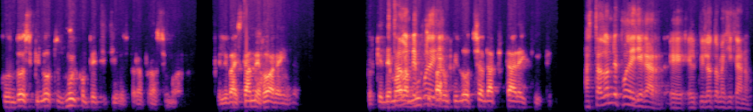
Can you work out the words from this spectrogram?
com dois pilotos muito competitivos para o próximo ano. Ele vai estar melhor ainda, porque demora muito para um piloto se adaptar à equipe. ¿Hasta dónde puede llegar eh, el piloto mexicano?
